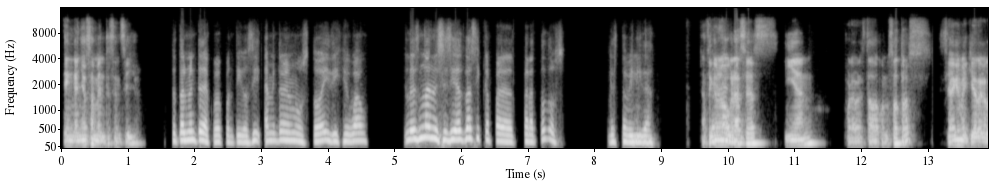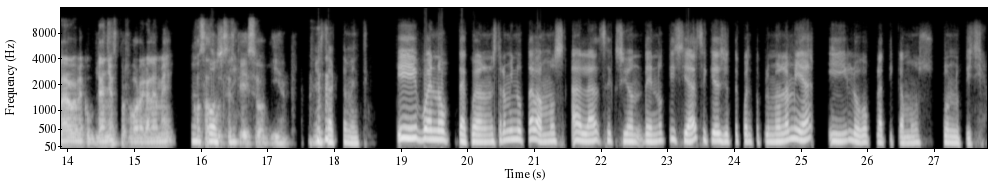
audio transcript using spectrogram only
engañosamente sencillo. Totalmente de acuerdo contigo. Sí, a mí también me gustó y dije, wow, es una necesidad básica para, para todos, la estabilidad. Así que, no, gracias Ian, por haber estado con nosotros. Si alguien me quiere regalar algo de mi cumpleaños, por favor, regálame cosas dulces que hizo Ian. Exactamente. Y bueno, de acuerdo a nuestra minuta, vamos a la sección de noticias. Si quieres, yo te cuento primero la mía y luego platicamos tu noticia.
